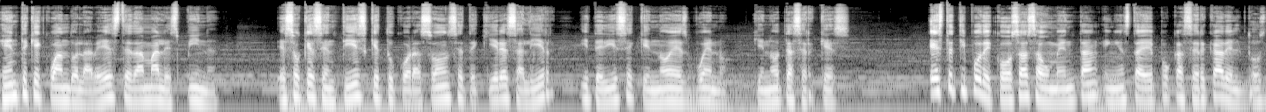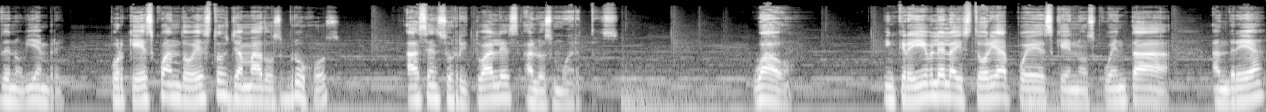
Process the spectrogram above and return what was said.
Gente que cuando la ves te da mala espina. Eso que sentís que tu corazón se te quiere salir y te dice que no es bueno, que no te acerques. Este tipo de cosas aumentan en esta época cerca del 2 de noviembre, porque es cuando estos llamados brujos hacen sus rituales a los muertos. ¡Wow! Increíble la historia pues que nos cuenta Andrea,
